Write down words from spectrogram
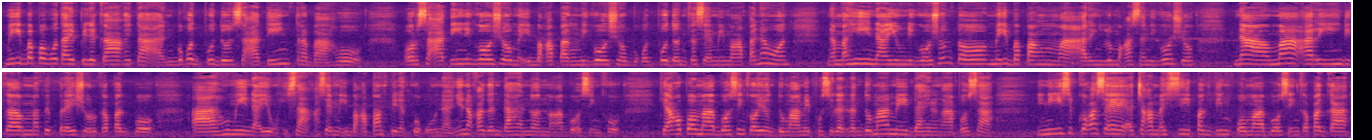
may iba pa po tayo pinagkakakitaan bukod po doon sa ating trabaho. Or sa ating negosyo, may iba ka pang negosyo bukod po doon kasi may mga panahon na mahina yung negosyo to, may iba pang maaring lumakas na negosyo na maaring hindi ka mapipressure kapag po uh, humina yung isa kasi may iba ka pang pinagkukunan. Yun ang kagandahan nun mga bossing ko. Kaya ako po mga bossing ko yun, dumami po sila ng dumami dahil nga po sa iniisip ko kasi at saka masipag din po mga bossing kapag ka,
